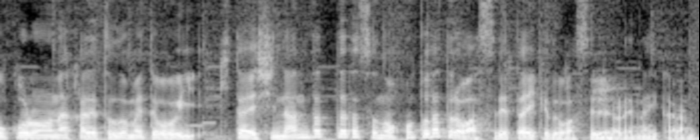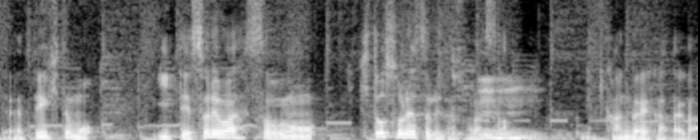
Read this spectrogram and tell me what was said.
心の中で留めておきたいし何だったらその本当だったら忘れたいけど忘れられないからみたいな。っていう人もいてそれはその人それぞれだからさ、うんうん。考え方が、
